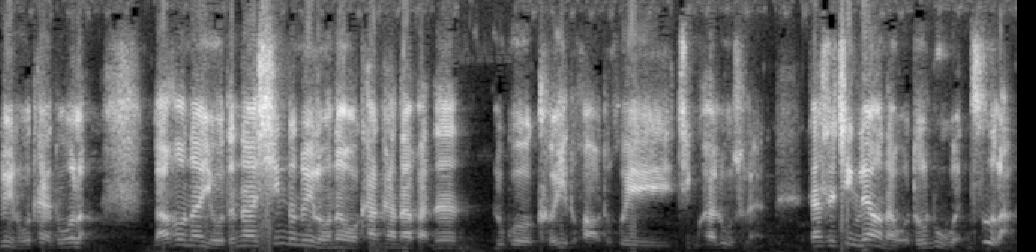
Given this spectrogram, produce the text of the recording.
内容太多了。然后呢，有的呢新的内容呢，我看看呢，反正如果可以的话，我都会尽快录出来。但是尽量呢，我都录文字了。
